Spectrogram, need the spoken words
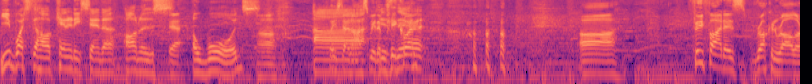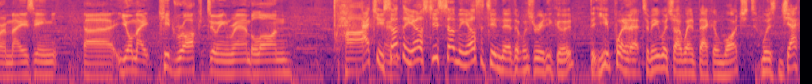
You've watched the whole Kennedy Center Honors Yeah. Awards. Oh, please don't ask me to Uh, pick one. Uh, Foo Fighters rock and roll are amazing. Uh, your mate Kid Rock doing Ramble On. Heart Actually, something else, just something else that's in there that was really good that you pointed Yeah. out to me, which I went back and watched, was Jack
